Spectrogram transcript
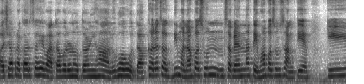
अशा प्रकारचं हे वातावरण होतं आणि हा अनुभव होता. खरंच अगदी मनापासून सगळ्यांना तेव्हापासून सांगतेय की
